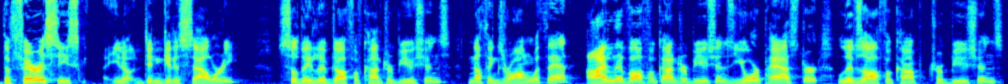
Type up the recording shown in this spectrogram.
The Pharisees, you know, didn't get a salary, so they lived off of contributions. Nothing's wrong with that. I live off of contributions. Your pastor lives off of contributions.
